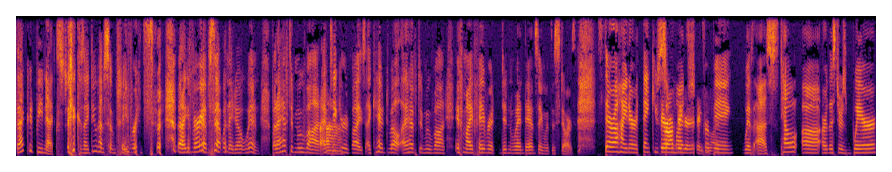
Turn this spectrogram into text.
that could be next because I do have some favorites that I get very upset when they don't win. But I have to move on. I take uh-huh. your advice. I can't dwell. I have to move on. If my favorite didn't win, Dancing with the Stars. Sarah Hiner, thank you so much for being with us. Tell uh, our listeners where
